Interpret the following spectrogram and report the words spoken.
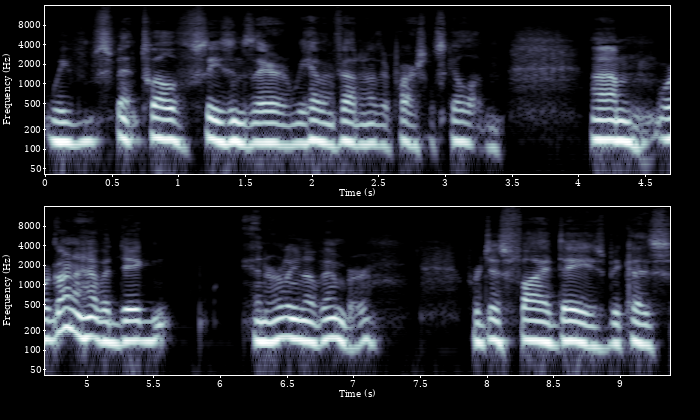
we've spent 12 seasons there and we haven't found another partial skeleton. Um, we're going to have a dig in early November for just five days because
